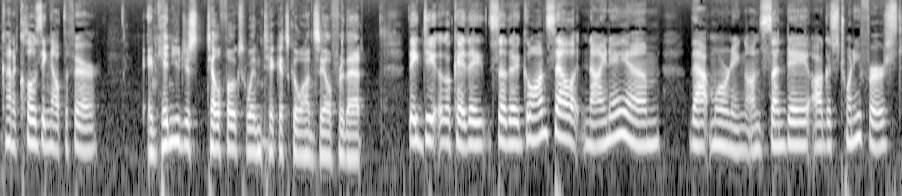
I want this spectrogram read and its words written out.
kind of closing out the fair. And can you just tell folks when tickets go on sale for that? They do okay. They so they go on sale at nine a.m. that morning on Sunday, August twenty first.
